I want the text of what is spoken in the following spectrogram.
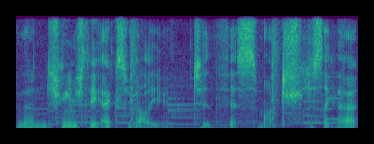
and then change the X value to this much, just like that.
